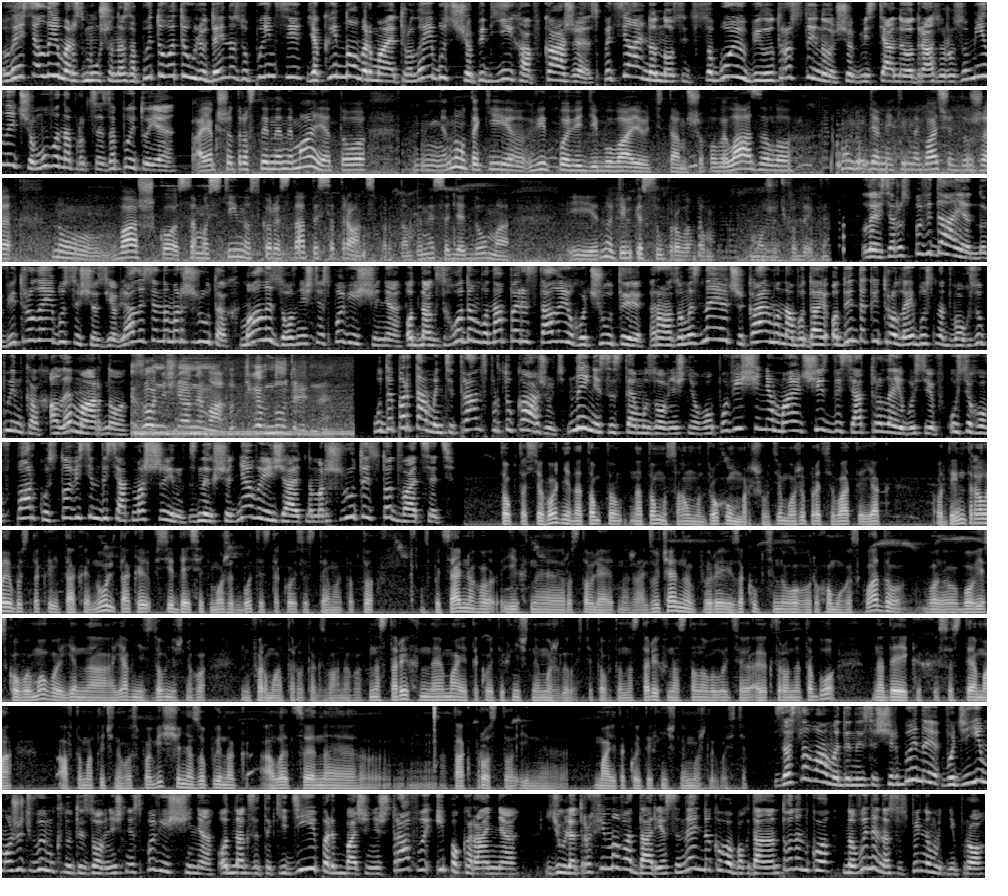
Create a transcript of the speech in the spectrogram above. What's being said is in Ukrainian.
Леся Лимар змушена запитувати у людей на зупинці, який номер має тролейбус, що під'їхав. Каже, спеціально носить з собою білу тростину, щоб містяни одразу розуміли, чому вона про це запитує. А якщо тростини немає, то ну, такі відповіді бувають, там, що повилазило. Ну, людям, які не бачать, дуже ну, важко самостійно скористатися транспортом. Вони сидять вдома і ну, тільки з супроводом можуть ходити. Леся розповідає, нові тролейбуси, що з'являлися на маршрутах, мали зовнішнє сповіщення. Однак згодом вона перестала його чути. Разом із нею чекаємо на бодай один такий тролейбус на двох зупинках, але марно. Зовнішнього нема, тут тільки внутрішнє. У департаменті транспорту кажуть, нині систему зовнішнього оповіщення мають 60 тролейбусів. Усього в парку 180 машин. З них щодня виїжджають на маршрути 120. Тобто сьогодні на тому, на тому самому другому маршруті може працювати як один тролейбус такий, так і нуль, так і всі 10 можуть бути з такою системою. Тобто спеціального їх не розставляють, на жаль. Звичайно, при закупці нового рухомого складу обов'язковою мовою є наявність зовнішнього інформатору, так званого. На старих немає такої технічної можливості. Тобто на старих в нас встановлюється електронне табло, на деяких система автоматичного сповіщення зупинок, але це не так просто і не має такої технічної можливості. За словами Дениса Щербини, водії можуть вимкнути зовнішнє сповіщення. Однак за такі дії передбачені штрафи і покарання. Юля Трофімова, Дар'я Синельникова, Богдан Антоненко. Новини на Суспільному Дніпро.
